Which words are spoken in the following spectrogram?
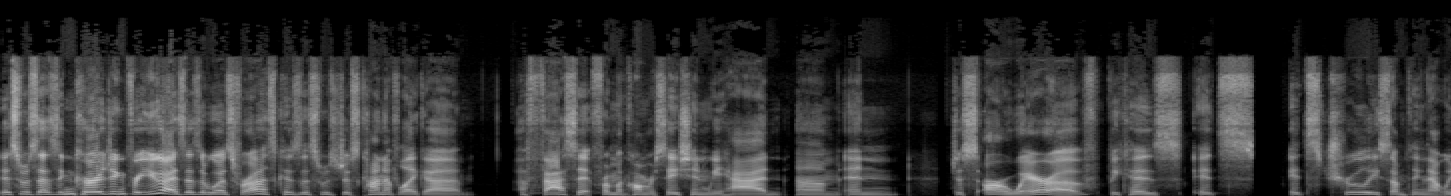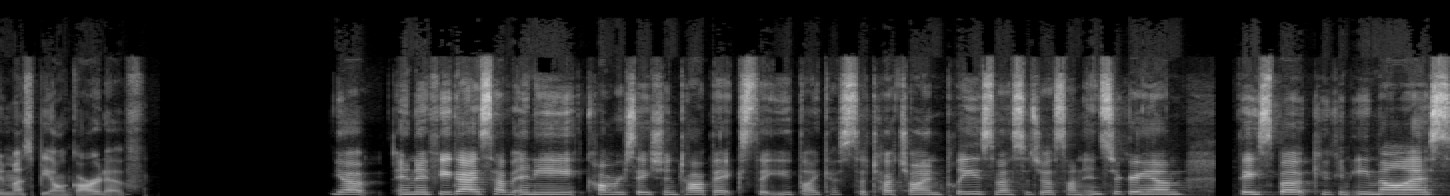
this was as encouraging for you guys as it was for us, because this was just kind of like a a facet from a conversation we had um, and just are aware of because it's it's truly something that we must be on guard of. Yep. And if you guys have any conversation topics that you'd like us to touch on, please message us on Instagram, Facebook. You can email us.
